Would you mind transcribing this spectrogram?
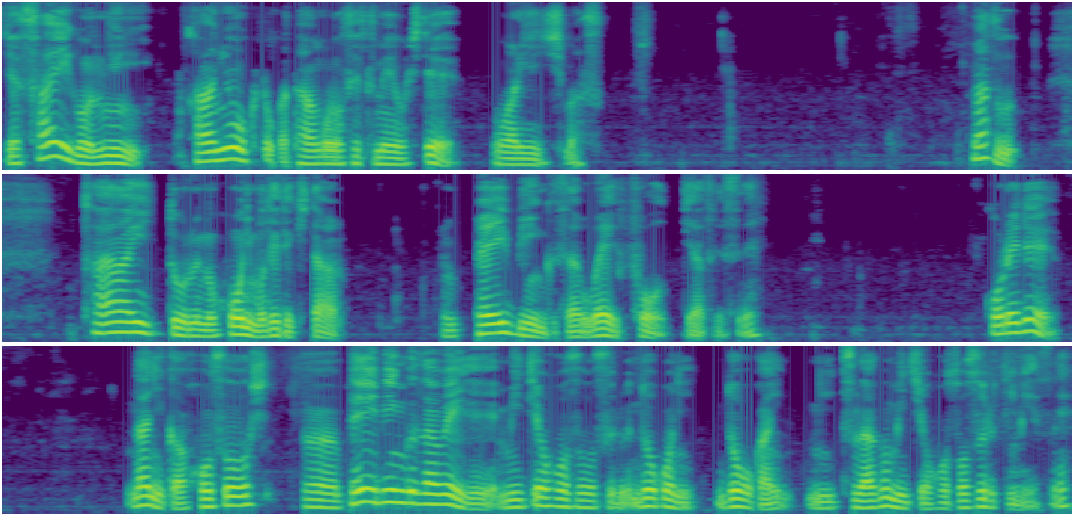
じゃあ最後に慣用句とか単語の説明をして終わりにします。まず、タイトルの方にも出てきた paving the way for ってやつですね。これで何か舗装し、うん、paving the way で道を舗装する。どこに、どこかにつなぐ道を舗装するって意味ですね。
